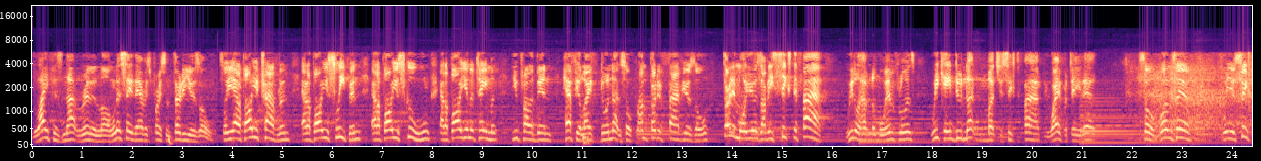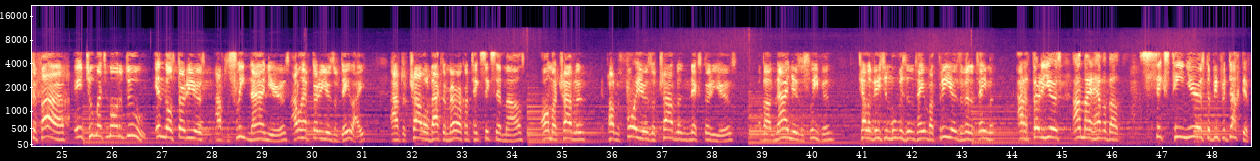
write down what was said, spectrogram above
life is not really long. Let's say the average person 30 years old. So you add up all your traveling, add up all your sleeping, add up all your school, add up all your entertainment, you've probably been half your life doing nothing. So I'm 35 years old. 30 more years, I'll be 65. We don't have no more influence. We can't do nothing much at 65. Your wife will tell you that. So what I'm saying, when you're 65, ain't too much more to do. In those 30 years, I have to sleep nine years. I don't have 30 years of daylight. I have to travel back to America, take six, seven miles. All my traveling, probably four years of traveling the next 30 years, about nine years of sleeping, television, movies, entertainment, about three years of entertainment. Out of 30 years, I might have about 16 years to be productive.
